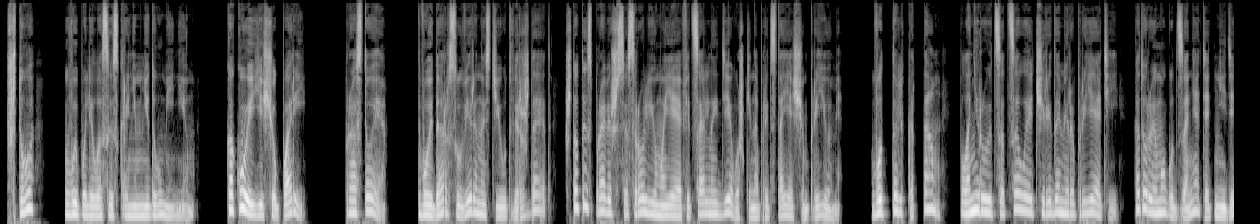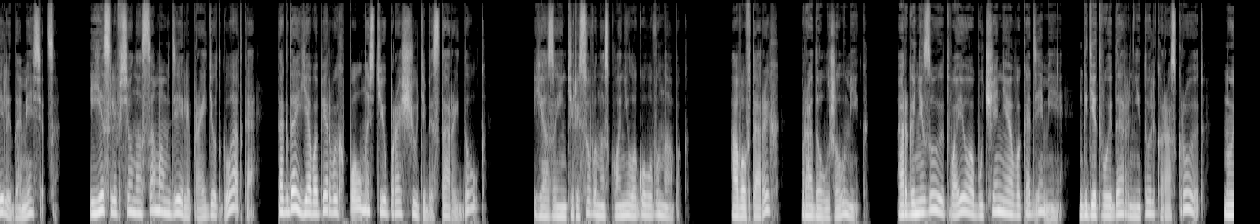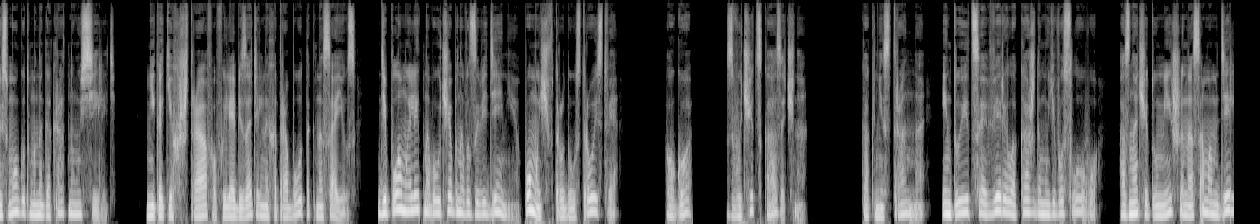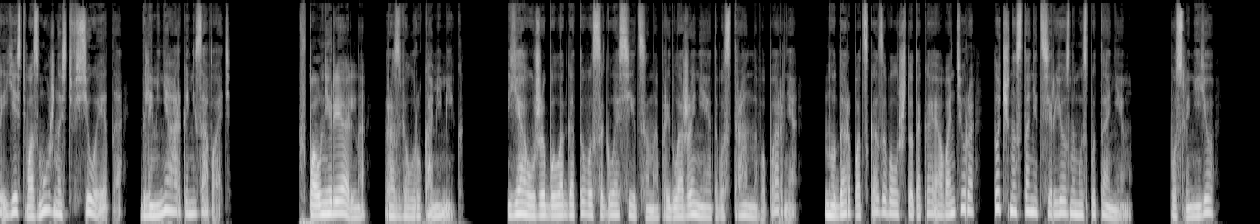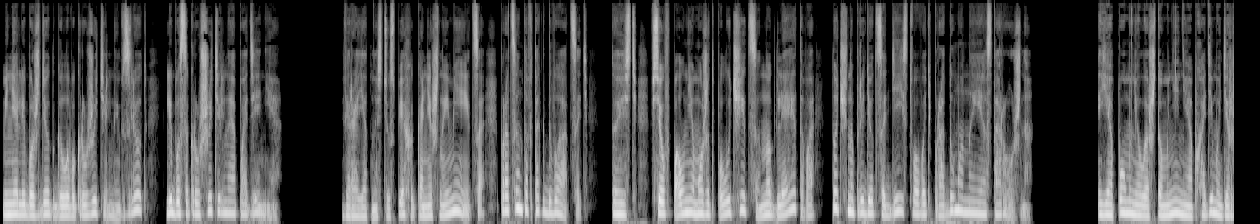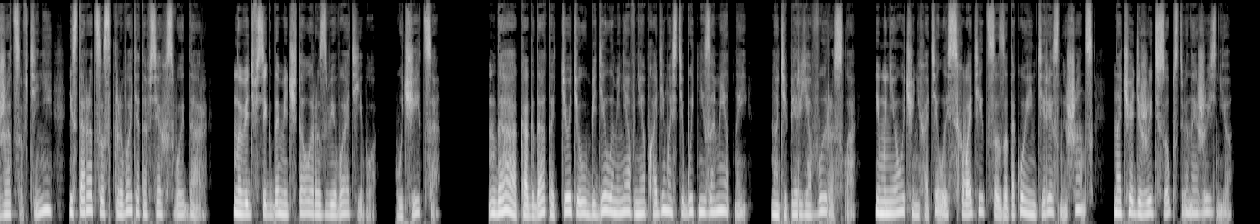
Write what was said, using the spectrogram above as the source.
«Что?» — выпалила с искренним недоумением. Какое еще пари? Простое. Твой дар с уверенностью утверждает, что ты справишься с ролью моей официальной девушки на предстоящем приеме. Вот только там планируется целая череда мероприятий, которые могут занять от недели до месяца. И если все на самом деле пройдет гладко, тогда я, во-первых, полностью прощу тебе старый долг. Я заинтересованно склонила голову на бок. А во-вторых, продолжил Мик, Организую твое обучение в академии, где твой дар не только раскроют, но и смогут многократно усилить. Никаких штрафов или обязательных отработок на союз, диплом элитного учебного заведения, помощь в трудоустройстве. Ого, звучит сказочно. Как ни странно, интуиция верила каждому его слову, а значит, у Миши на самом деле есть возможность все это для меня организовать. Вполне реально, развел руками Мик. Я уже была готова согласиться на предложение этого странного парня, но Дар подсказывал, что такая авантюра точно станет серьезным испытанием. После нее меня либо ждет головокружительный взлет, либо сокрушительное падение. Вероятность успеха, конечно, имеется, процентов так 20, то есть все вполне может получиться, но для этого точно придется действовать продуманно и осторожно. Я помнила, что мне необходимо держаться в тени и стараться скрывать ото всех свой дар, но ведь всегда мечтала развивать его, учиться. Да, когда-то тетя убедила меня в необходимости быть незаметной, но теперь я выросла, и мне очень хотелось схватиться за такой интересный шанс начать жить собственной жизнью.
